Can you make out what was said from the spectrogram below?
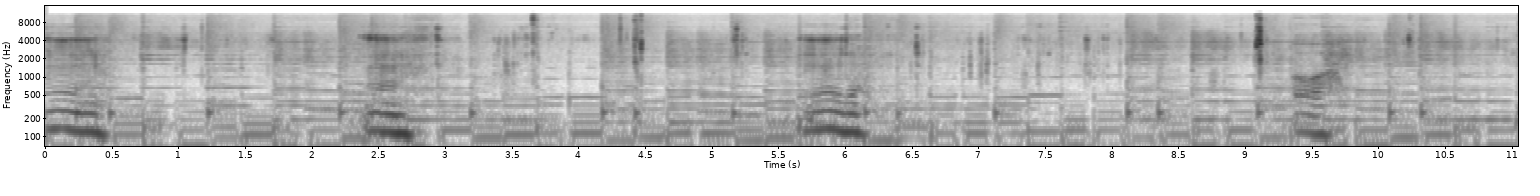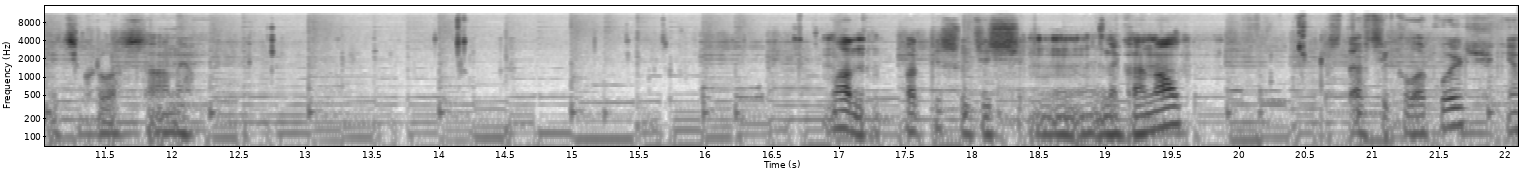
М -м -м. О, эти круассаны. Ладно, подписывайтесь на канал, ставьте колокольчики,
